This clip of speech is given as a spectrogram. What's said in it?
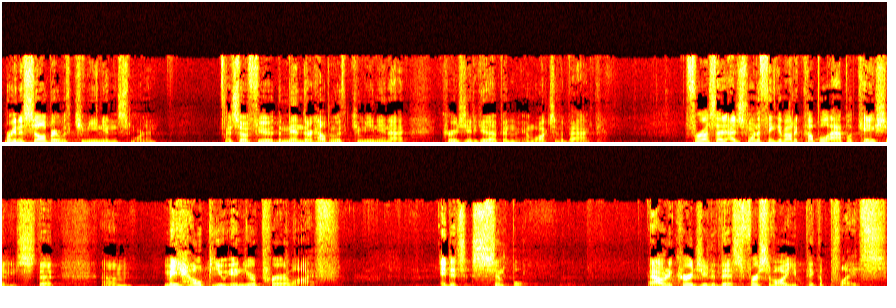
we're going to celebrate with communion this morning. And so, if you're the men that are helping with communion, I encourage you to get up and, and walk to the back for us, I, I, just want to think about a couple applications that um, may help you in your prayer life. And it's simple. And I would encourage you to this. First of all, you pick a place.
